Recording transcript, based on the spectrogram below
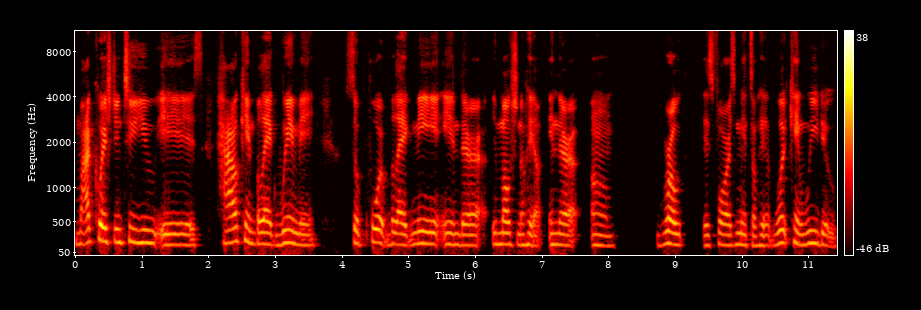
my question to you is: How can Black women support black men in their emotional health in their um growth as far as mental health? What can we do?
